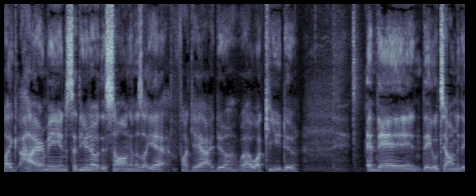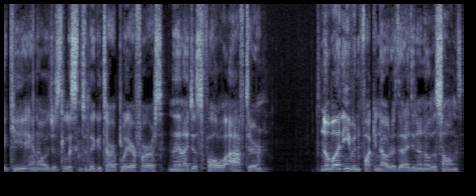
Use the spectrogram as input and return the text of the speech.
like hire me and said, "Do you know this song?" And I was like, "Yeah, fuck yeah, I do." Well, what key you do? And then they would tell me the key, and I would just listen to the guitar player first, and then I just follow after. Nobody even fucking noticed that I didn't know the songs.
